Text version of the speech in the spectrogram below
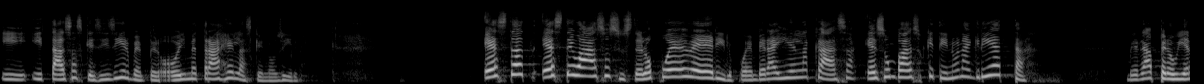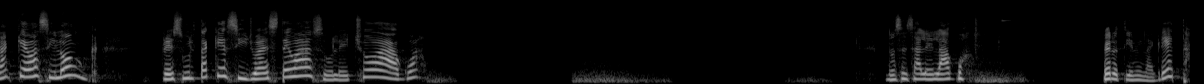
y, y tazas que sí sirven, pero hoy me traje las que no sirven este vaso, si usted lo puede ver y lo pueden ver ahí en la casa, es un vaso que tiene una grieta, ¿verdad? Pero vieran qué vacilón. Resulta que si yo a este vaso le echo agua, no se sale el agua, pero tiene una grieta.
